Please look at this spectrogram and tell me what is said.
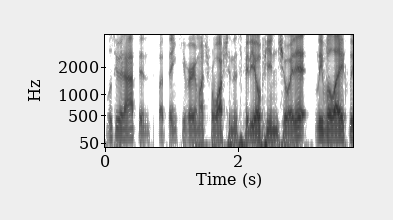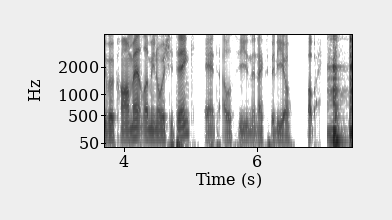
we'll see what happens. But thank you very much for watching this video. If you enjoyed it, leave a like, leave a comment. Let me know what you think. And I will see you in the next video. Bye bye.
